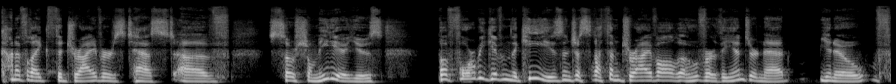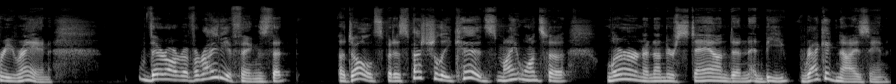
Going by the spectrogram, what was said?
kind of like the driver's test of social media use, before we give them the keys and just let them drive all over the internet, you know, free rein. There are a variety of things that adults, but especially kids, might want to learn and understand and, and be recognizing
